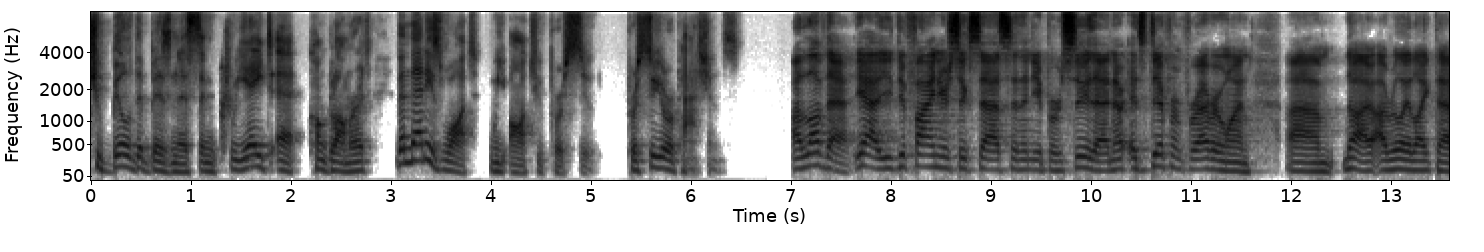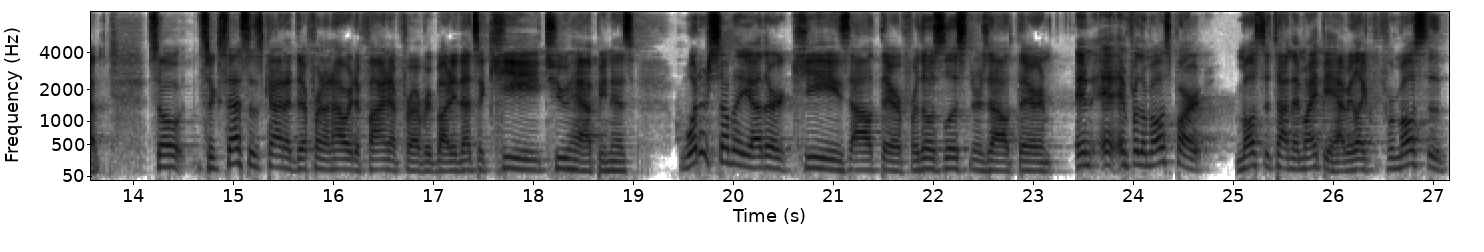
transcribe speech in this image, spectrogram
to build a business and create a conglomerate then that is what we ought to pursue pursue your passions I love that. Yeah, you define your success and then you pursue that. And it's different for everyone. Um, no, I, I really like that. So success is kind of different on how we define it for everybody. That's a key to happiness. What are some of the other keys out there for those listeners out there? And, and, and for the most part, most of the time they might be happy. Like for most of the,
